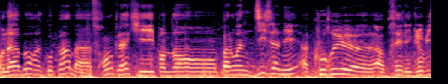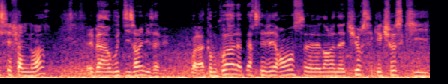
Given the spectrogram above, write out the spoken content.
On a à bord un copain, bah, Franck, là, qui pendant pas loin de 10 années a couru euh, après les globicéphales noirs. Et bien, au bout de 10 ans, il les a vus. Voilà, comme quoi la persévérance euh, dans la nature, c'est quelque chose qui,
